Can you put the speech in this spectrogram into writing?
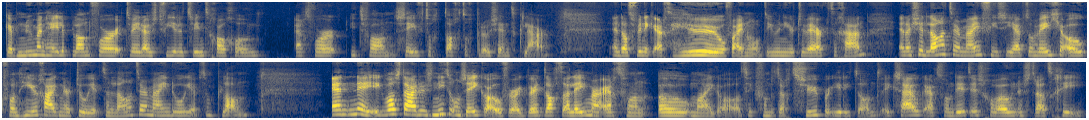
Ik heb nu mijn hele plan voor 2024 al gewoon echt voor iets van 70, 80 procent klaar. En dat vind ik echt heel fijn om op die manier te werk te gaan. En als je een lange termijn visie hebt, dan weet je ook van hier ga ik naartoe. Je hebt een lange termijn doel, je hebt een plan. En nee, ik was daar dus niet onzeker over. Ik werd, dacht alleen maar echt van, oh my god. Ik vond het echt super irritant. Ik zei ook echt van, dit is gewoon een strategie.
